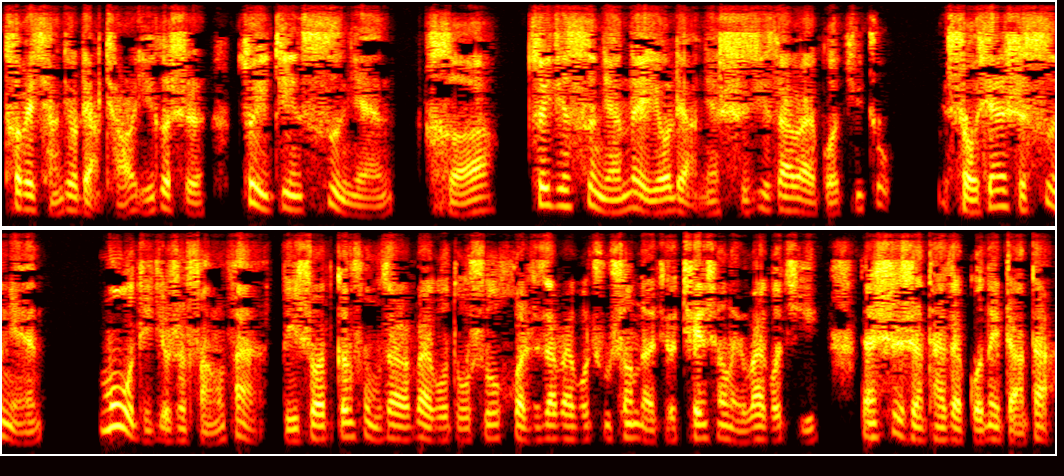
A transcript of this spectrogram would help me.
特别强调两条，一个是最近四年和。最近四年内有两年实际在外国居住，首先是四年，目的就是防范，比如说跟父母在外国读书或者在外国出生的，就天生了有外国籍，但事实上他在国内长大，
